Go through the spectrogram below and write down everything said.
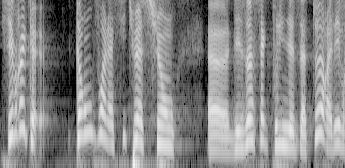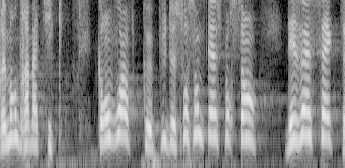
C'est vrai que quand on voit la situation euh, des insectes pollinisateurs, elle est vraiment dramatique. Quand on voit que plus de 75% des insectes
